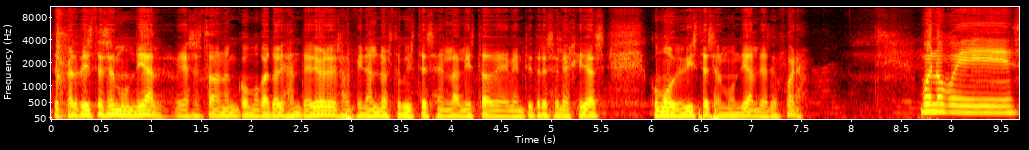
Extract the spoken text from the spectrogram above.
Te perdiste el Mundial, habías estado en convocatorias anteriores, al final no estuviste en la lista de 23 elegidas. ¿Cómo viviste el Mundial desde fuera? Bueno, pues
